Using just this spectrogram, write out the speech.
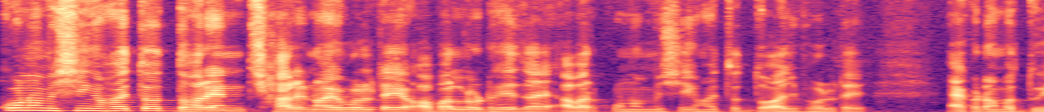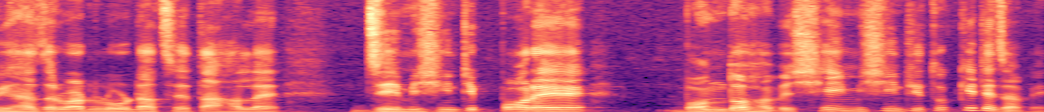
কোনো মেশিন হয়তো ধরেন সাড়ে নয় ভোল্টে ওভারলোড হয়ে যায়, আবার কোনো মেশিন হয়তো দশ ভোল্টে। এখন আমার দুই হাজার ওয়াট লোড আছে, তাহলে যে মেশিনটি পরে বন্ধ হবে, সেই মেশিনটি তো কেটে যাবে।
